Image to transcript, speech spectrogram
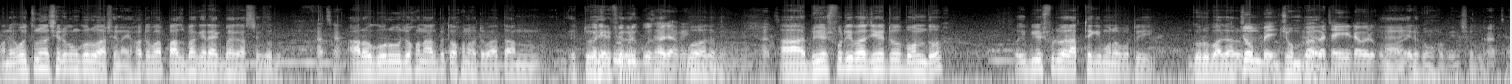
মানে ওই তুলনায় সেরকম গরু আসে নাই। হয়তো বা পাঁচ ভাগের এক ভাগ আসছে গরু। আচ্ছা। আরও গরু যখন আসবে তখন হয়তো বা দাম একটু মানে বোঝা যাবে। বোঝা যাবে। আচ্ছা। আর বৃহস্পতিবার যেহেতু বন্ধ ওই বৃহস্পতিবার রাত থেকে মোটামুটি গরু বাজার জমবে। জমবে বা আর কি। বেচাকেনিটা হ্যাঁ হবে। এরকম হবে ইনশাল্লাহ। আচ্ছা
